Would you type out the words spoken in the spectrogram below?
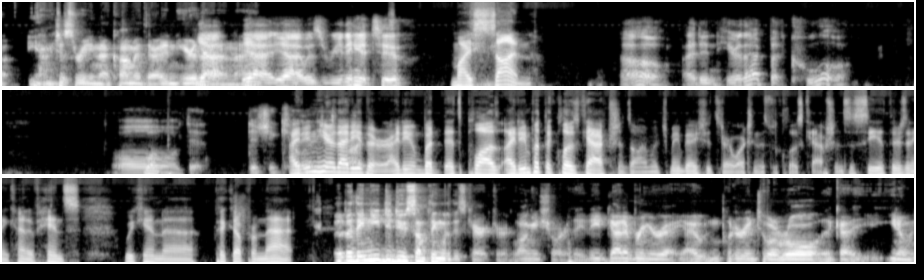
uh, yeah i'm just reading that comment there i didn't hear that on Yeah, that. yeah, yeah. I was reading it too. My son. Oh, I didn't hear that, but cool. Oh, did did she kill I didn't hear that either. I didn't, but it's plaus. I didn't put the closed captions on, which maybe I should start watching this with closed captions to see if there's any kind of hints we can uh, pick up from that. But, but they need to do something with this character, long and short. They they got to bring her out and put her into a role. Like, a, you know,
